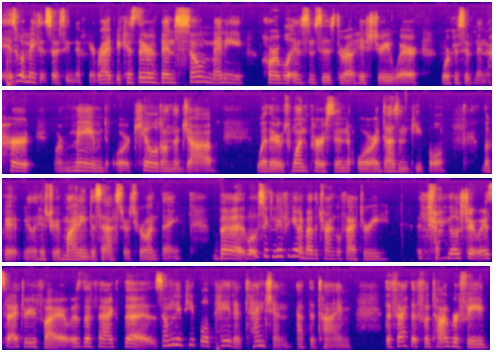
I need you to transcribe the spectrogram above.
is what makes it so significant, right? Because there have been so many horrible instances throughout history where workers have been hurt or maimed or killed on the job, whether it's one person or a dozen people. Look at you know, the history of mining disasters for one thing. But what was significant about the Triangle Factory, Triangle Shirtwaist Factory fire was the fact that so many people paid attention at the time. The fact that photography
